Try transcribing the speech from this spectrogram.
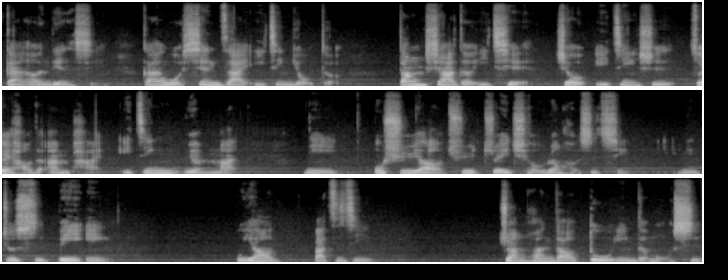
感恩练习，感恩我现在已经有的当下的一切，就已经是最好的安排，已经圆满。你不需要去追求任何事情，你就是 being，不要。把自己转换到 doing 的模式。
